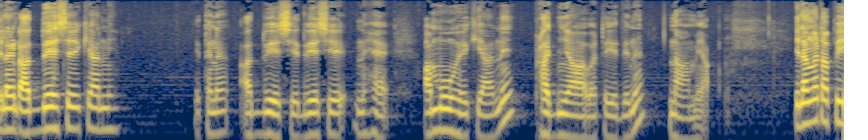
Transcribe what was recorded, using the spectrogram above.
ඊළඟට අද්වේෂය කියන්නේ එතන අද්වේෂය, ද්වේෂය නැහැ. අමෝහය කියන්නේ ප්‍රඥාවට යෙදෙන නාමයක්. ඊළඟට අපි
